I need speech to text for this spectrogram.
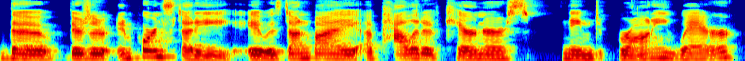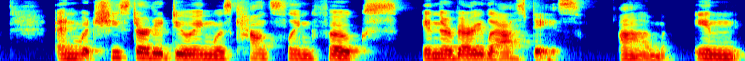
the there's an important study. It was done by a palliative care nurse named Bronnie Ware. And what she started doing was counseling folks in their very last days um, in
